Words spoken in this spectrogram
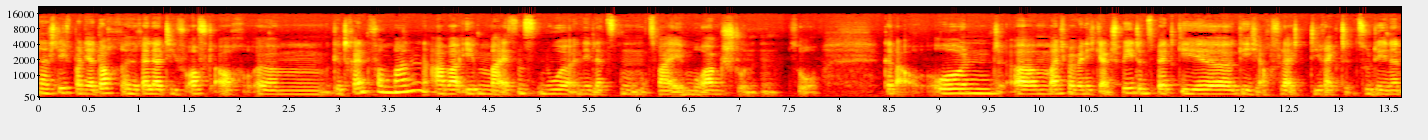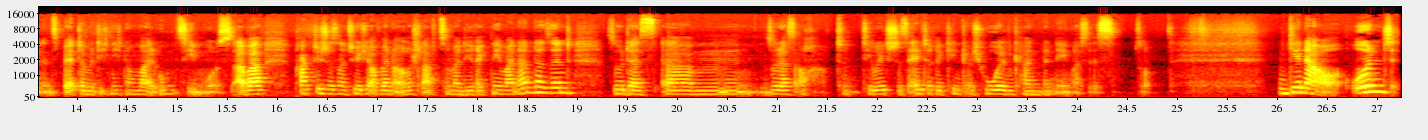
dann schläft man ja doch relativ oft auch ähm, getrennt vom Mann, aber eben meistens nur in den letzten zwei Morgenstunden. So. Genau. Und ähm, manchmal, wenn ich ganz spät ins Bett gehe, gehe ich auch vielleicht direkt zu denen ins Bett, damit ich nicht nochmal umziehen muss. Aber praktisch ist natürlich auch, wenn eure Schlafzimmer direkt nebeneinander sind, sodass, ähm, sodass auch theoretisch das ältere Kind euch holen kann, wenn irgendwas ist. So. Genau. Und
